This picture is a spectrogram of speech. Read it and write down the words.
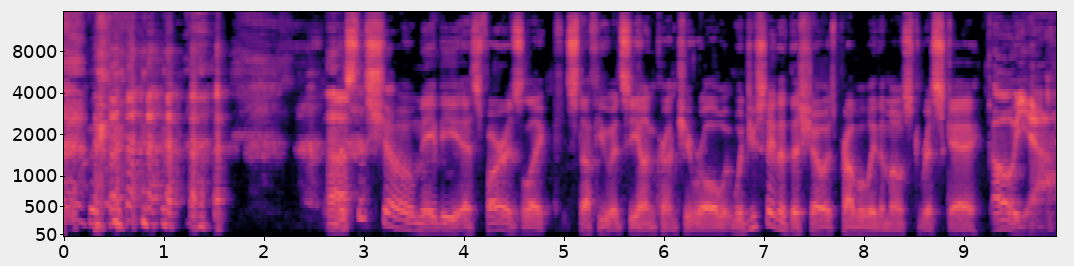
Oh. Uh, Is this show maybe as far as like stuff you would see on Crunchyroll? Would you say that this show is probably the most risque? oh yeah,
